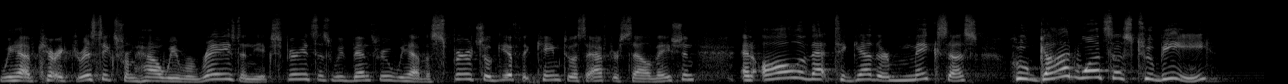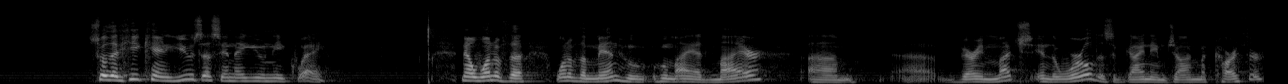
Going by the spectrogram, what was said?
We have characteristics from how we were raised and the experiences we've been through. We have a spiritual gift that came to us after salvation. And all of that together makes us who God wants us to be so that He can use us in a unique way. Now, one of the, one of the men who, whom I admire um, uh, very much in the world is a guy named John MacArthur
